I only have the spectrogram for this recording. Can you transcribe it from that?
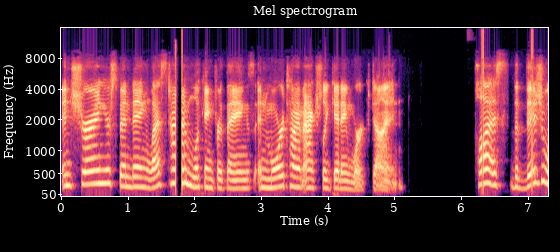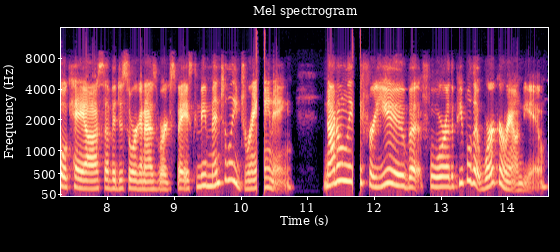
ensuring you're spending less time looking for things and more time actually getting work done. Plus, the visual chaos of a disorganized workspace can be mentally draining, not only for you, but for the people that work around you.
